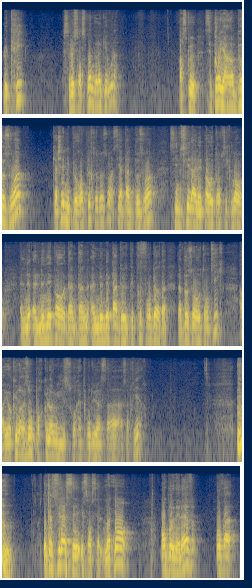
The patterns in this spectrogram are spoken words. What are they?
le cri, c'est le sens même de la Géoula. Parce que c'est quand il y a un besoin qu'Hachem peut remplir ce besoin. S'il n'y a pas de besoin, si une tfila n'est pas authentiquement, elle ne, elle naît pas, elle ne naît pas des profondeurs d'un besoin authentique, alors il n'y a aucune raison pour que l'homme soit répondu à sa, à sa prière. Donc la tfila, c'est essentiel. Maintenant, en bon élève, on va,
